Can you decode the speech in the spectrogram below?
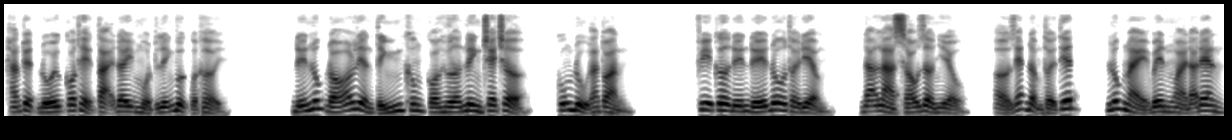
hắn tuyệt đối có thể tại đây một lĩnh vực quật khởi. Đến lúc đó liền tính không có Hứa Ninh che chở, cũng đủ an toàn. Phi cơ đến đế đô thời điểm, đã là 6 giờ nhiều, ở rét đậm thời tiết, lúc này bên ngoài đã đen.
